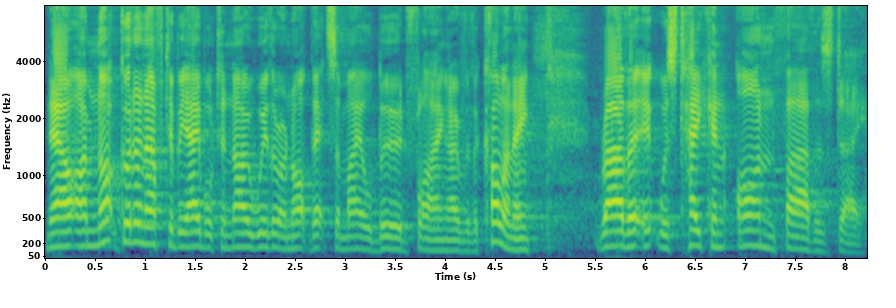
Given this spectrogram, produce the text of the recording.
Now, I'm not good enough to be able to know whether or not that's a male bird flying over the colony. Rather, it was taken on Father's Day.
